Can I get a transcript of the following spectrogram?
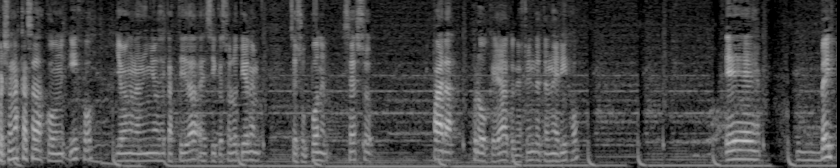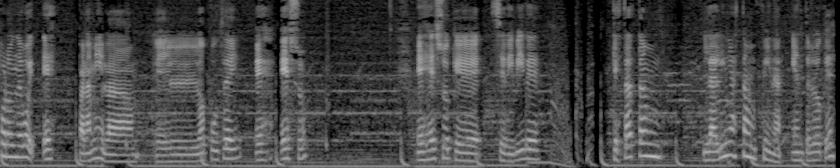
personas casadas con hijos llevan anillos de castidad, es decir, que solo tienen, se supone, sexo para procrear con el fin de tener hijos. Eh, ¿Veis por dónde voy? Es, para mí, la, el Opus Dei es eso, es eso que se divide, que está tan, la línea es tan fina entre lo que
